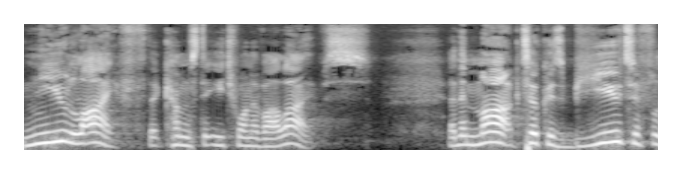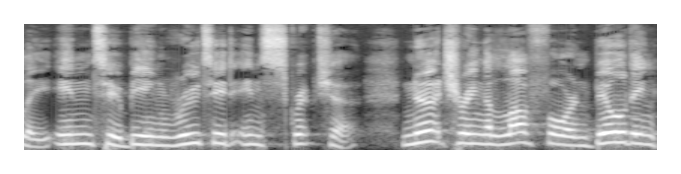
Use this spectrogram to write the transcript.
new life that comes to each one of our lives. And then Mark took us beautifully into being rooted in Scripture, nurturing a love for and building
